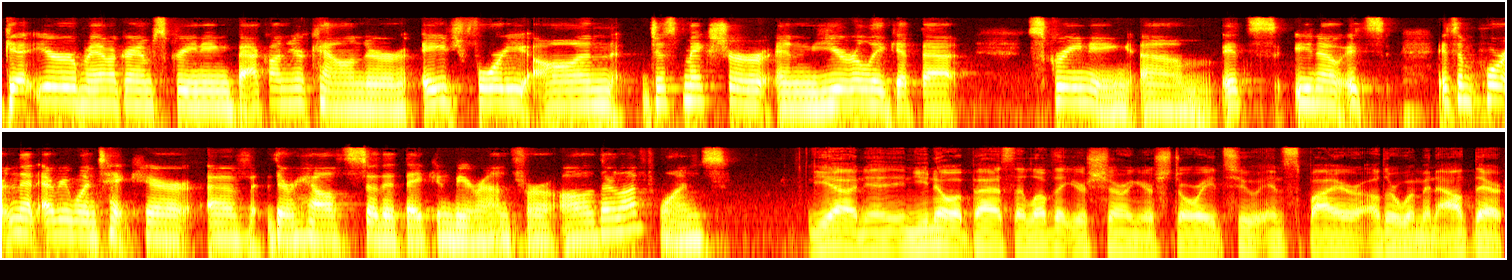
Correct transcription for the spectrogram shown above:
get your mammogram screening back on your calendar, age 40 on, just make sure and yearly get that screening. Um, it's you know it's it's important that everyone take care of their health so that they can be around for all of their loved ones. Yeah, and, and, you know it best. I love that you're sharing your story to inspire other women out there.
